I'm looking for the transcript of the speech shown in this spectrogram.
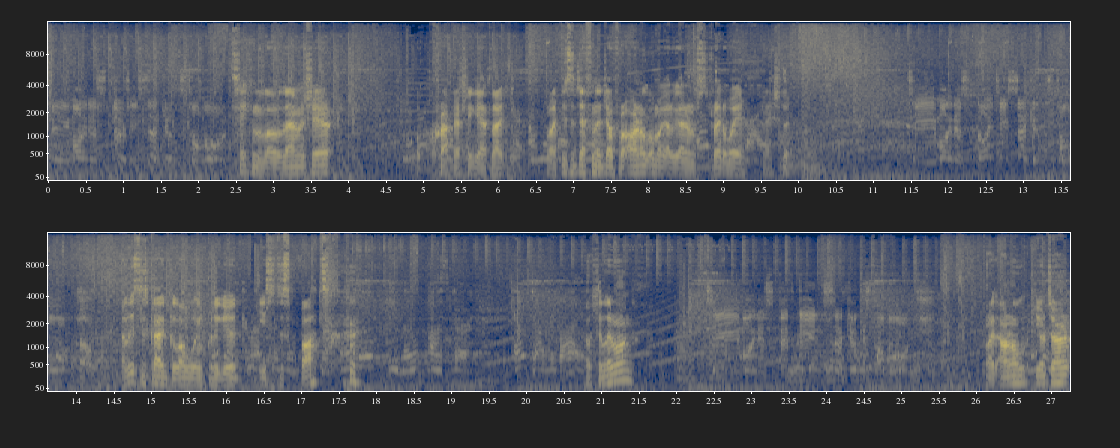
T-minus 30 seconds to launch. Taking a lot of damage here. Oh crap actually get. Like, right, this is definitely a job for Arnold. Oh my god, we got him straight away. Actually, 90 seconds to launch. at least this guy's glowing pretty good. Easy the spot. Oh, kill everyone. T minus 15 seconds to launch. Right, Arnold, your turn.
